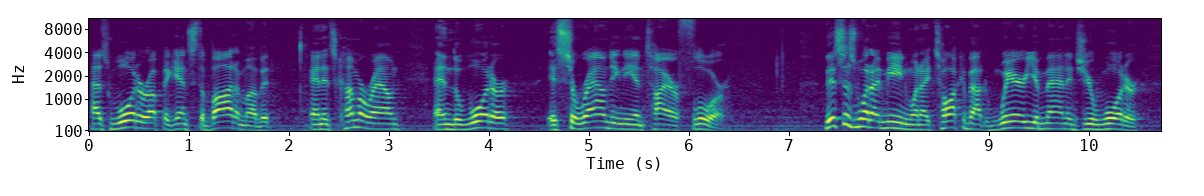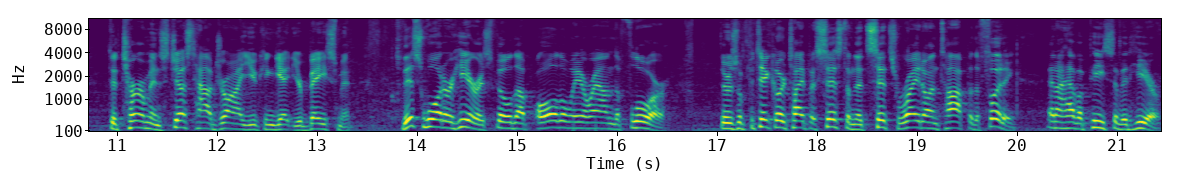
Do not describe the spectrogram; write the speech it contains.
has water up against the bottom of it and it's come around and the water is surrounding the entire floor. This is what I mean when I talk about where you manage your water determines just how dry you can get your basement. This water here is filled up all the way around the floor. There's a particular type of system that sits right on top of the footing, and I have a piece of it here.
